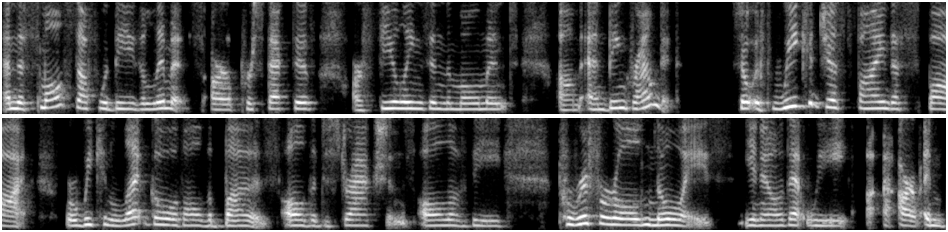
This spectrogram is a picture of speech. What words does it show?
And the small stuff would be the limits, our perspective, our feelings in the moment, um, and being grounded. So if we could just find a spot where we can let go of all the buzz, all the distractions, all of the peripheral noise, you know, that we uh, are, and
